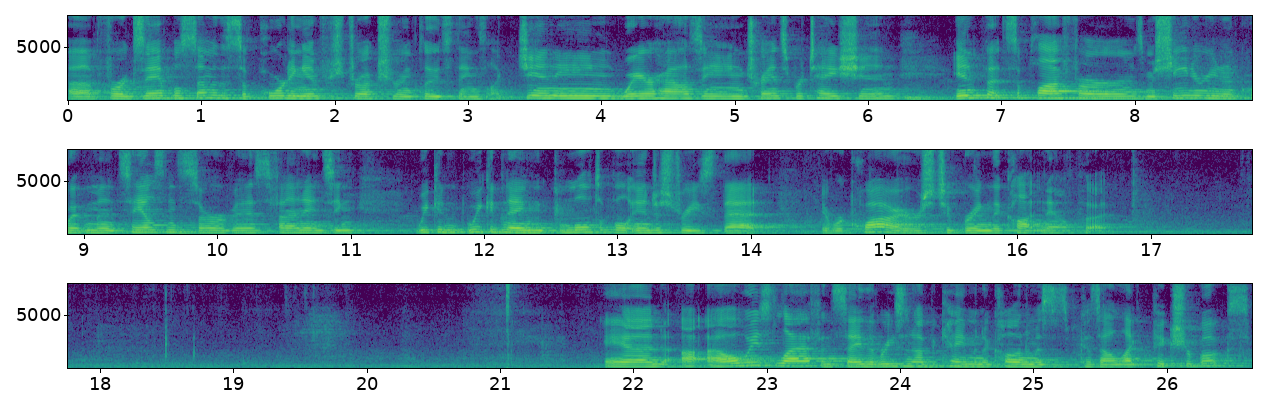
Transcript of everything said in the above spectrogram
Uh, for example, some of the supporting infrastructure includes things like ginning, warehousing, transportation, input supply firms, machinery and equipment, sales and service, financing. We could, we could name multiple industries that it requires to bring the cotton output. And I, I always laugh and say the reason I became an economist is because I like picture books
